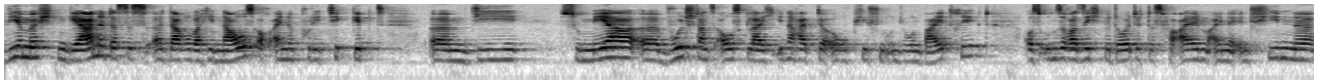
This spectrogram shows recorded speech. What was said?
wir möchten gerne, dass es äh, darüber hinaus auch eine Politik gibt, ähm, die zu mehr äh, Wohlstandsausgleich innerhalb der Europäischen Union beiträgt. Aus unserer Sicht bedeutet das vor allem eine entschiedene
